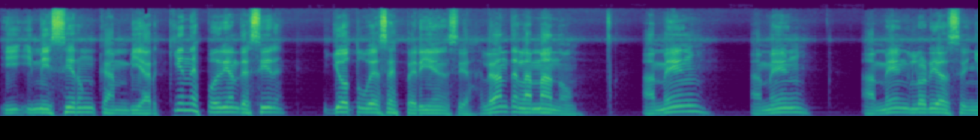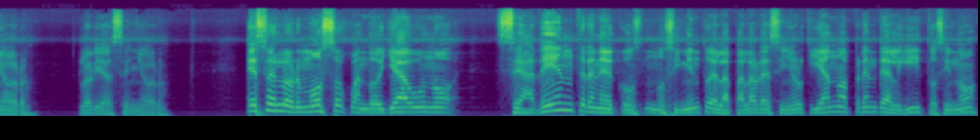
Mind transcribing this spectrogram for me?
y, me hicieron cambiar. ¿Quiénes podrían decir, yo tuve esa experiencia? Levanten la mano. Amén, amén, amén. Gloria al Señor, gloria al Señor. Eso es lo hermoso cuando ya uno se adentra en el conocimiento de la palabra del Señor, que ya no aprende algo, sino,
